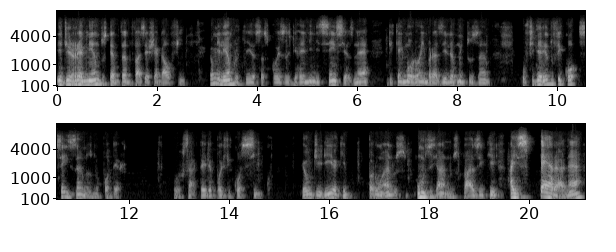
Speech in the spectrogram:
e de remendos tentando fazer chegar ao fim. Eu me lembro que essas coisas de reminiscências, né, de quem morou em Brasília muitos anos. O Figueiredo ficou seis anos no poder. O Sartei depois ficou cinco. Eu diria que foram anos, 11 anos quase, que a espera né,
